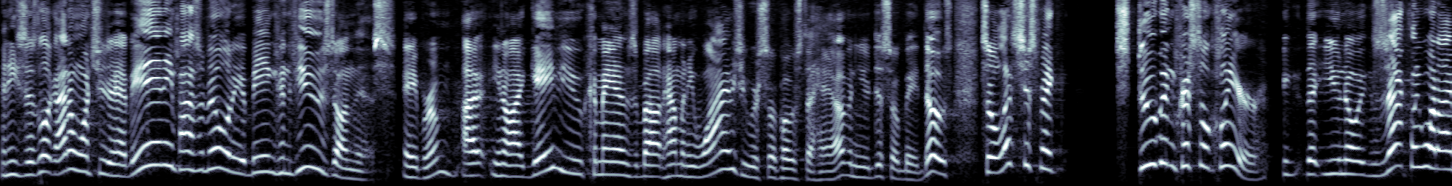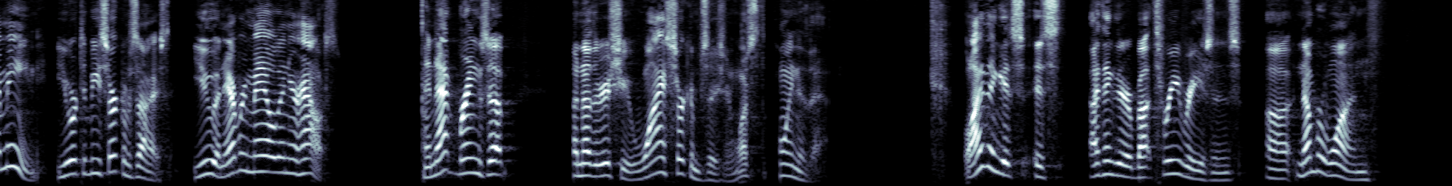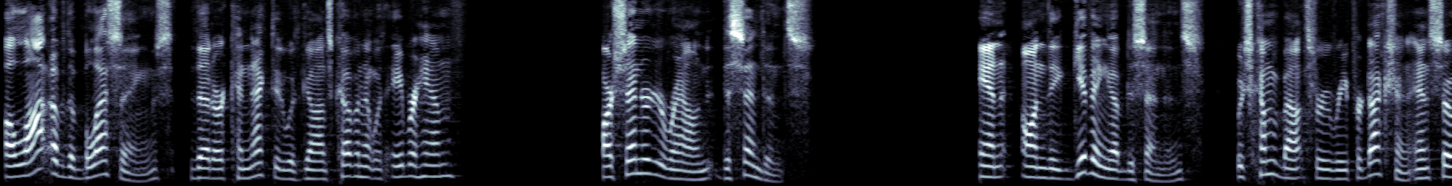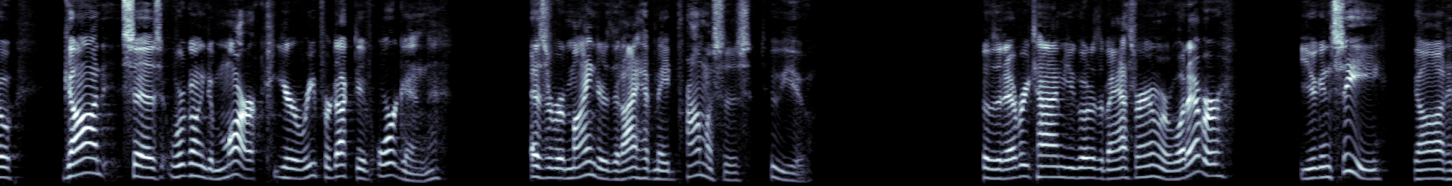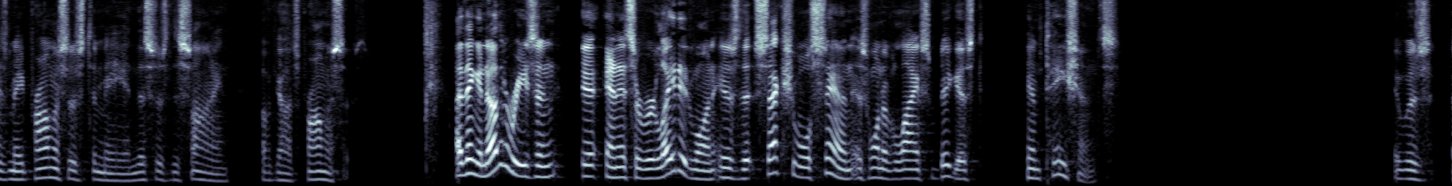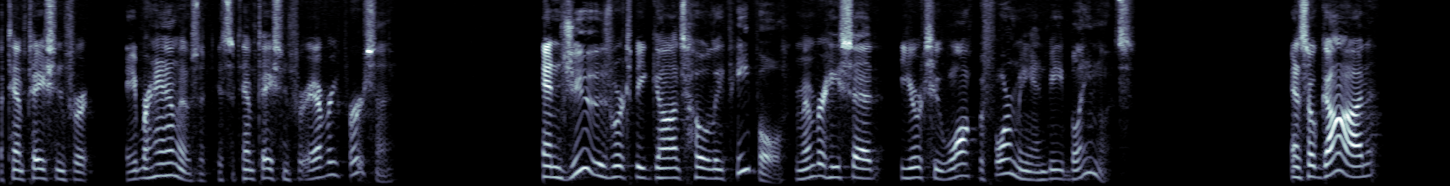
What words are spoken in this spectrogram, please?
And he says, "Look, I don't want you to have any possibility of being confused on this, Abram. I, you know, I gave you commands about how many wives you were supposed to have, and you disobeyed those. So let's just make stupid crystal clear that you know exactly what I mean. You are to be circumcised. you and every male in your house. And that brings up another issue. Why circumcision? What's the point of that? Well, I think it's it's I think there are about three reasons. Uh, number one, a lot of the blessings that are connected with God's covenant with Abraham are centered around descendants and on the giving of descendants, which come about through reproduction. And so God says, We're going to mark your reproductive organ as a reminder that I have made promises to you. So that every time you go to the bathroom or whatever, you can see God has made promises to me, and this is the sign of God's promises. I think another reason, and it's a related one, is that sexual sin is one of life's biggest temptations. It was a temptation for Abraham, it was a, it's a temptation for every person. And Jews were to be God's holy people. Remember, he said, You're to walk before me and be blameless. And so God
